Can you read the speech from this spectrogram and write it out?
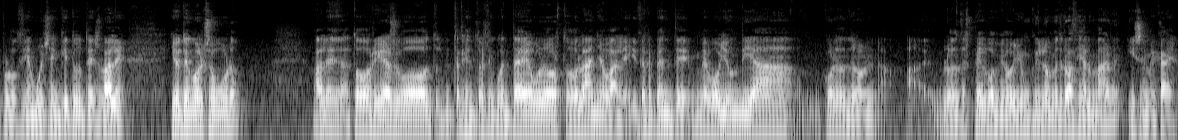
producía mucha inquietud es, vale, yo tengo el seguro, ¿vale? A todo riesgo, 350 euros todo el año, ¿vale? Y de repente me voy un día con el dron, lo despego, me voy un kilómetro hacia el mar y se me cae.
